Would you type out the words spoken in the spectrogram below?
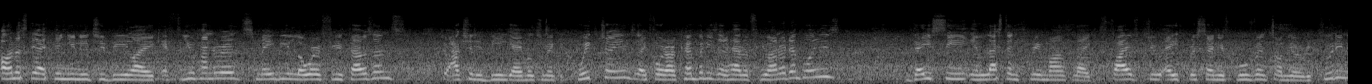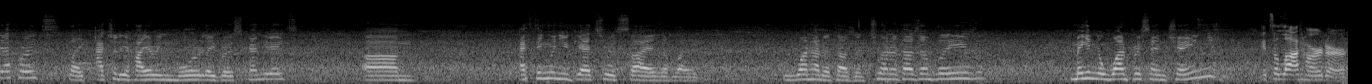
Honestly, I think you need to be like a few hundreds, maybe lower a few thousands, to actually being able to make a quick change. Like for our companies that have a few hundred employees, they see in less than three months like five to eight percent improvements on your recruiting efforts, like actually hiring more diverse candidates. Um, I think when you get to a size of like 100,000, 200,000 employees, making a 1% change, It's a lot harder.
